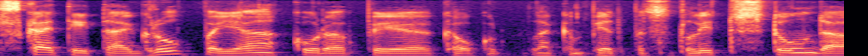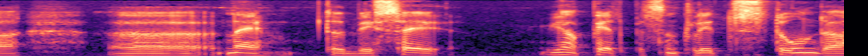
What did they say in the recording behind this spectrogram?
skaitītāja grupa, jā, kura pie kaut kur, laikam, 15 litru stundā, uh, nē, tad bija 6 jā, 15 litrus stundā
